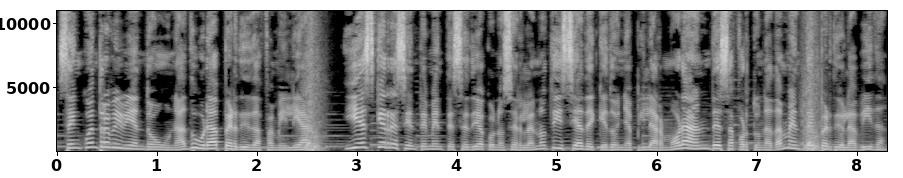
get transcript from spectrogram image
se encuentra viviendo una dura pérdida familiar. Y es que recientemente se dio a conocer la noticia de que doña Pilar Morán desafortunadamente perdió la vida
